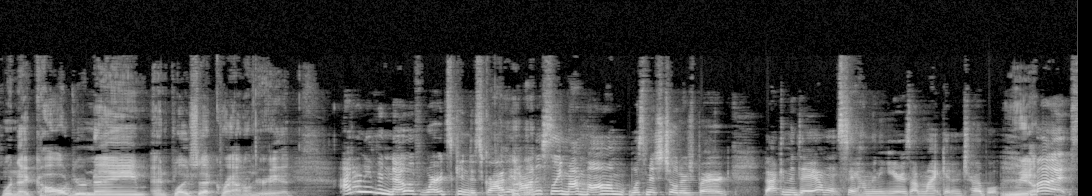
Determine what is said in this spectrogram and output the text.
when they called your name and placed that crown on your head? I don't even know if words can describe it. Honestly, my mom was Miss Childersburg back in the day. I won't say how many years, I might get in trouble. Yeah. But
